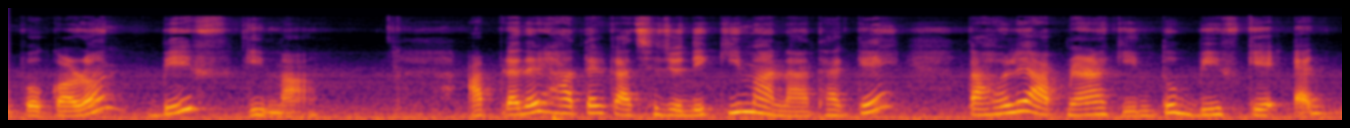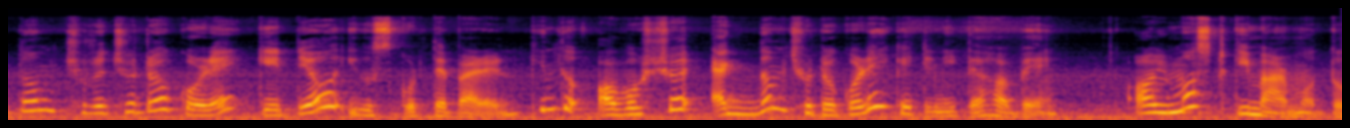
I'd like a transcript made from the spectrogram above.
উপকরণ বিফ কিমা। আপনাদের হাতের কাছে যদি কিমা না থাকে, তাহলে আপনারা কিন্তু বিফকে একদম ছোট ছোট করে কেটেও ইউজ করতে পারেন। কিন্তু অবশ্যই একদম ছোট করে কেটে নিতে হবে। অলমোস্ট কিমার মতো।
